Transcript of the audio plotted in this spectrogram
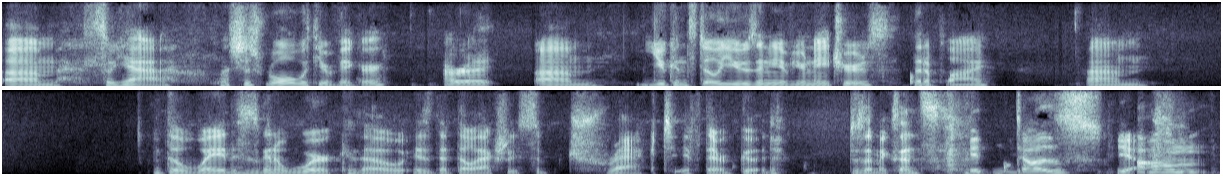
Um, so yeah, let's just roll with your vigor. all right. Um, you can still use any of your natures that apply. Um, the way this is going to work, though, is that they'll actually subtract if they're good. Does that make sense? It does. Yeah. Um,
